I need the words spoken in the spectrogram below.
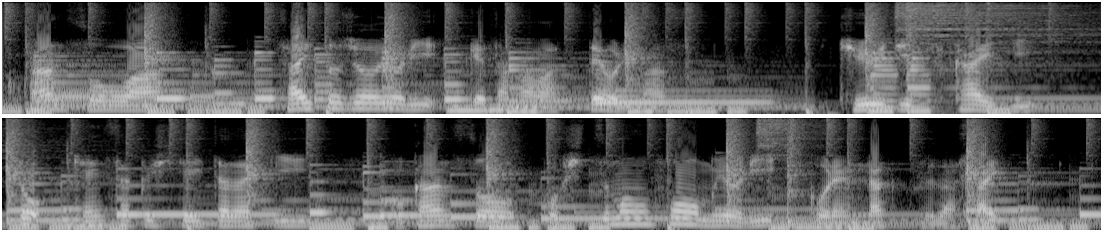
ご感想は、サイト上より受けたまわっております。休日会議と検索していただき、ご感想、ご質問フォームよりご連絡ください。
